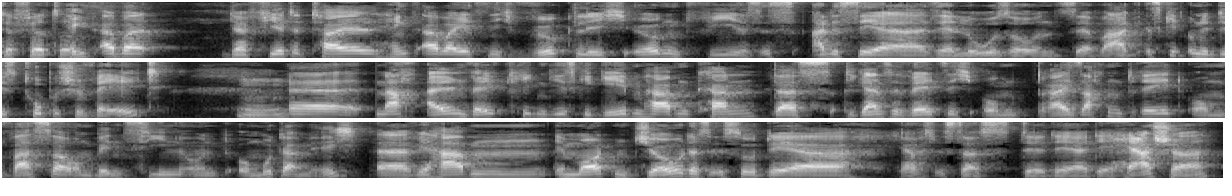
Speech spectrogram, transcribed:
Der vierte. Hängt aber der vierte Teil hängt aber jetzt nicht wirklich irgendwie, das ist alles sehr, sehr lose und sehr vage. Es geht um eine dystopische Welt, mhm. äh, nach allen Weltkriegen, die es gegeben haben kann, dass die ganze Welt sich um drei Sachen dreht, um Wasser, um Benzin und um Muttermilch. Äh, wir haben Immortan Joe, das ist so der, ja, was ist das, der, der, der Herrscher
